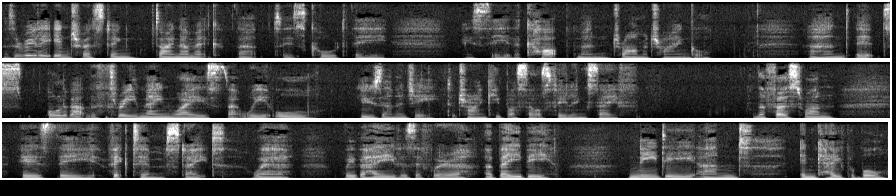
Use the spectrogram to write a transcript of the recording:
There's a really interesting dynamic that is called the, you see, the Karpman drama triangle. And it's all about the three main ways that we all use energy to try and keep ourselves feeling safe. The first one is the victim state, where we behave as if we're a, a baby, needy and incapable,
